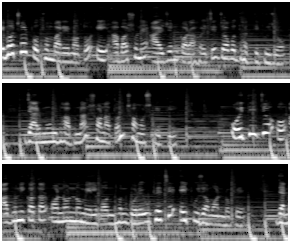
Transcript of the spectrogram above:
এবছর প্রথমবারের মতো এই আবাসনে আয়োজন করা হয়েছে জগদ্ধাত্রী পুজো, যার মূল ভাবনা সনাতন সংস্কৃতি। ঐতিহ্য ও আধুনিকতার অনন্য মেলবন্ধন গড়ে উঠেছে এই পূজা মণ্ডপে, যেন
